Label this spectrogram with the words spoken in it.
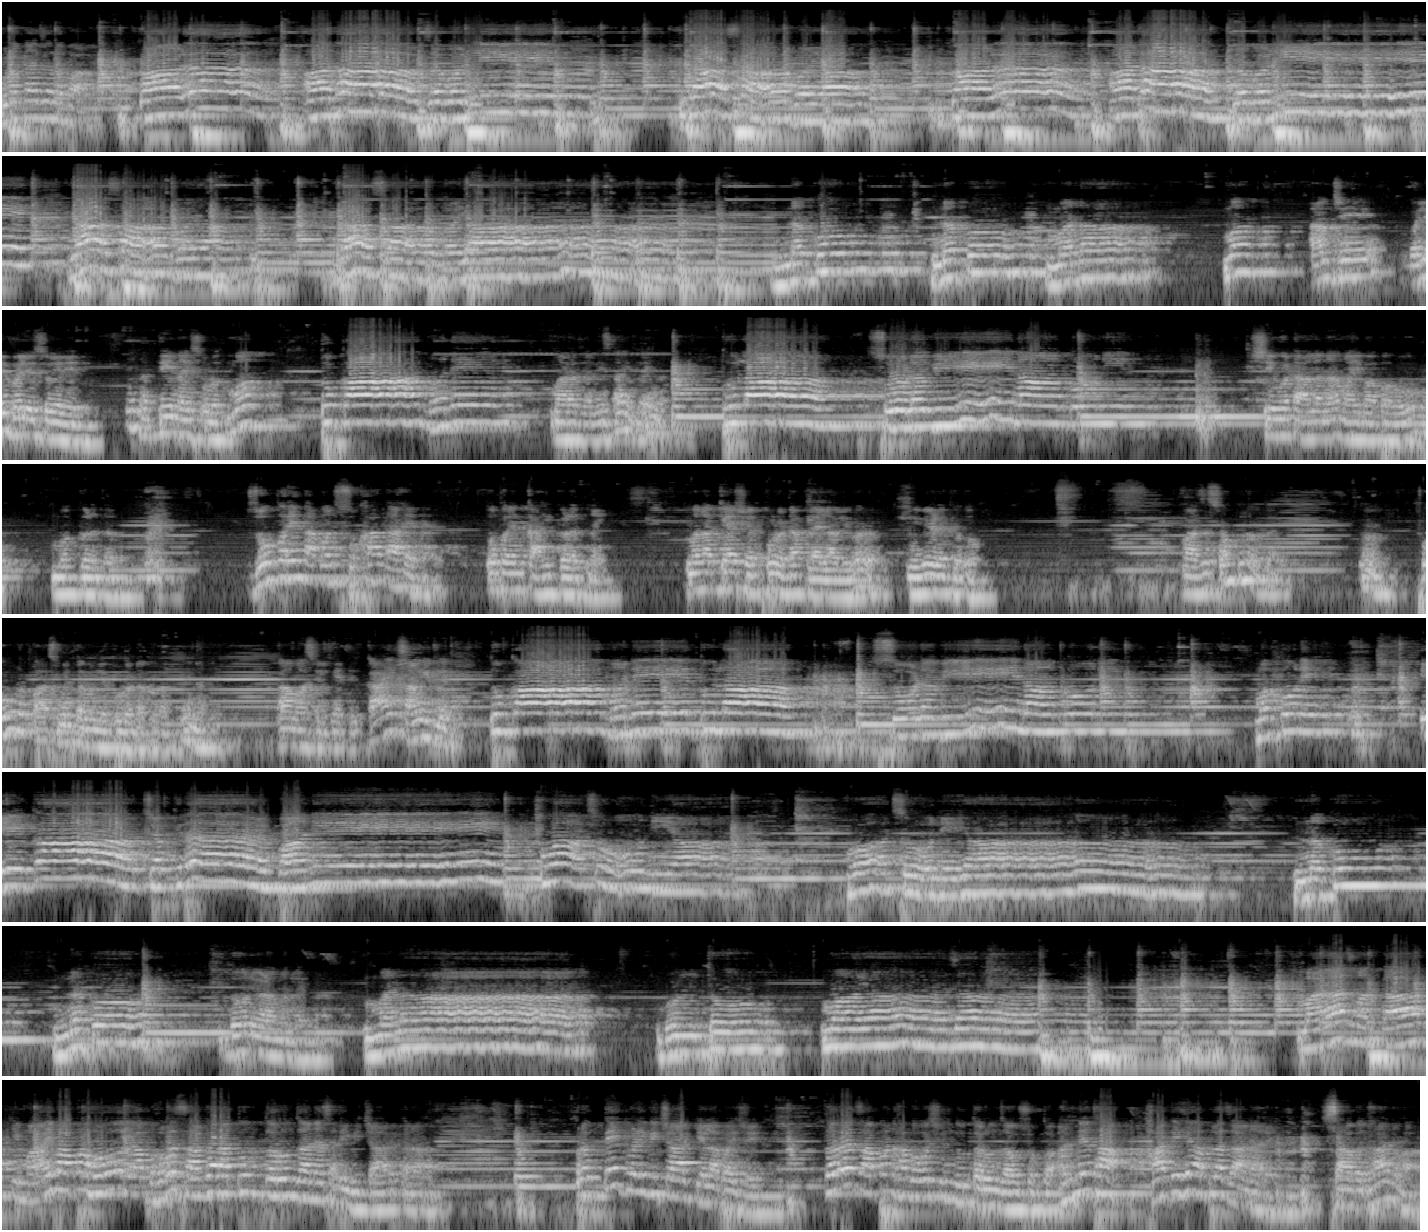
पुढे काय झालं बा? काळ आला जवळी. सावया काळ आला जवळी. या सावया या सावया नको नको. आमचे भले भले सोयरे हे ना ते नाही सोडत. मग तुका म्हणे महाराजांनी सांगितलंय ना तुला सोडवी ना कोणी. शेवट आला ना माई बाबा हो मग कळत. जोपर्यंत आपण सुखात आहेत तोपर्यंत काही कळत नाही. मला कॅश पुढे टाकलाय लावली बरं मी वेळेत होतो. माझं संपलं होतं. थोडं पाच मिनिटं म्हणजे पुढं टाकलं लागते ना? काम असेल काहीतरी काय सांगितलंय? तुका म्हणे तुला सोडवी ना कोणी. मग कोणी? एका चक्र पाणी वाचोनिया वाचोनिया नको नको. दोन वेळा म्हणलाय मना गुंतो माया जा. महाराज म्हणतात की माय बापा हो या भवसागरातून तरुण जाण्यासाठी विचार करा. प्रत्येक वेळी विचार केला पाहिजे. तरच आपण हा भवसिंधू तरुण जाऊ शकतो. अन्यथा हा देह आपला जाणार आहे. सावधान व्हा.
